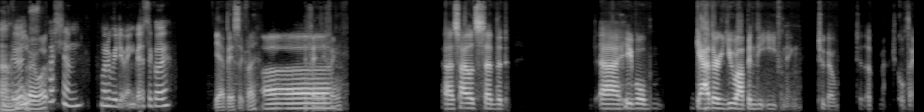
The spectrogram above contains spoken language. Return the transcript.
And Good Sorry, what? question. What are we doing, basically? Yeah, basically. Uh, if anything. Uh, Silas said that uh, he will gather you up in the evening to go to the magical thing.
